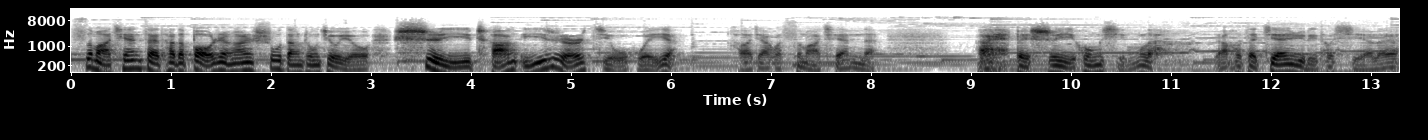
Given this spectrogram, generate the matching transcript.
司马迁在他的《报任安书》当中就有“事以长一日而九回”呀。好家伙，司马迁呢？哎，被施以宫刑了，然后在监狱里头写了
